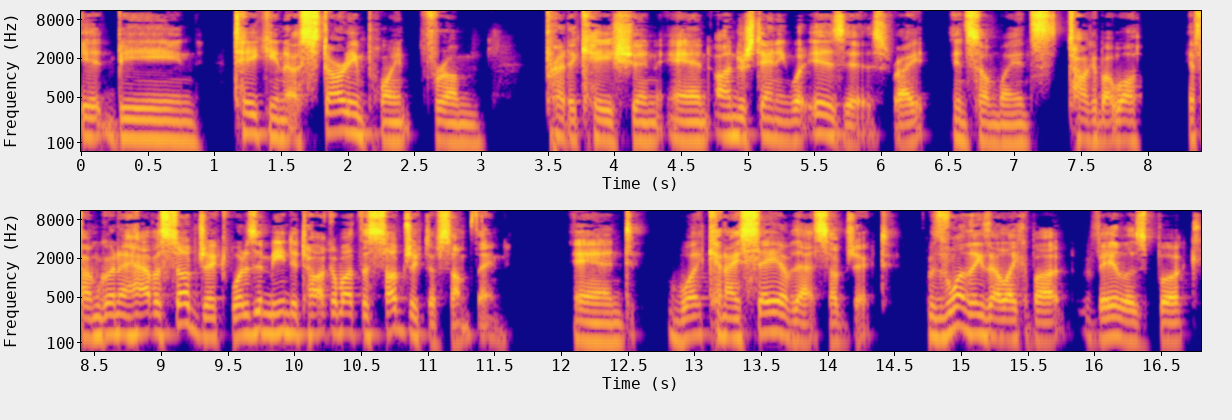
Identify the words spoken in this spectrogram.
it being taking a starting point from predication and understanding what is is, right? In some way, it's talking about, well, if I'm going to have a subject, what does it mean to talk about the subject of something? And what can I say of that subject? One of the things I like about Vella's book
